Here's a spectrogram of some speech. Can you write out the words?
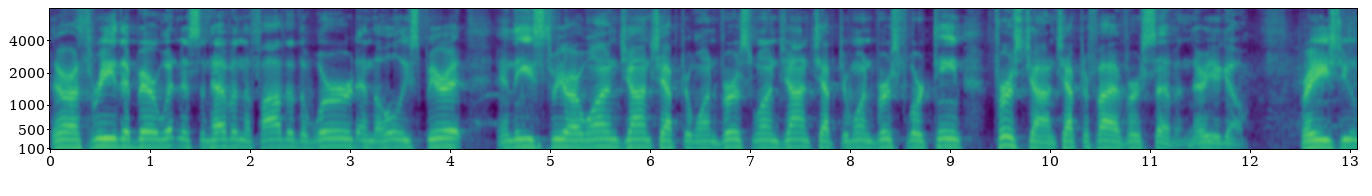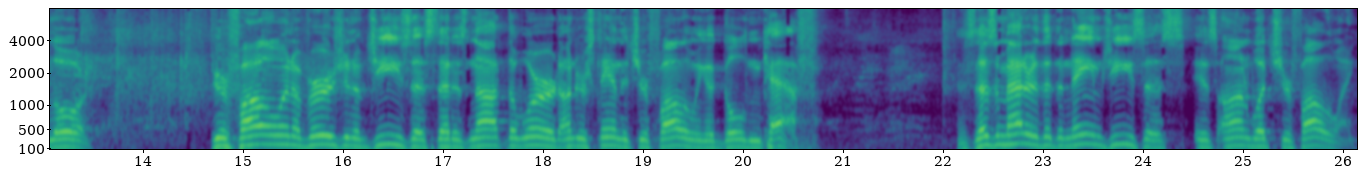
There are three that bear witness in heaven the Father, the Word, and the Holy Spirit. And these three are one. John chapter 1, verse 1, John chapter 1, verse 14, 1 John chapter 5, verse 7. There you go. Praise you, Lord. If you're following a version of Jesus that is not the Word, understand that you're following a golden calf. It doesn't matter that the name Jesus is on what you're following,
